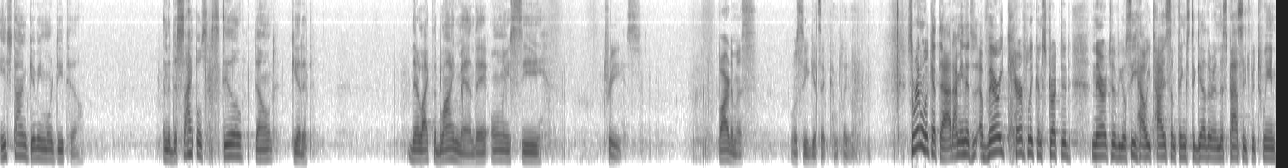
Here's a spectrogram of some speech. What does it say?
each time giving more detail. And the disciples still don't get it. They're like the blind man, they only see trees. Bartimaeus, we'll see, gets it completely. So we're going to look at that. I mean, it's a very carefully constructed narrative. You'll see how he ties some things together in this passage between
